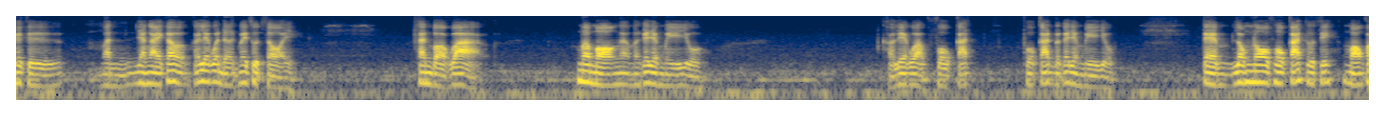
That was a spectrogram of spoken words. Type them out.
ก็คือมันยังไงก็ก็เรียกว่าเดินไม่สุดซอย ท่านบอกว่า เมื่อมองอะมันก็ยังมีอยู่ เขาเรียกว่าโฟกัสโฟกัสมันก็ยังมีอยู่ แต่ลงโนโฟกัสดูสิมองก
